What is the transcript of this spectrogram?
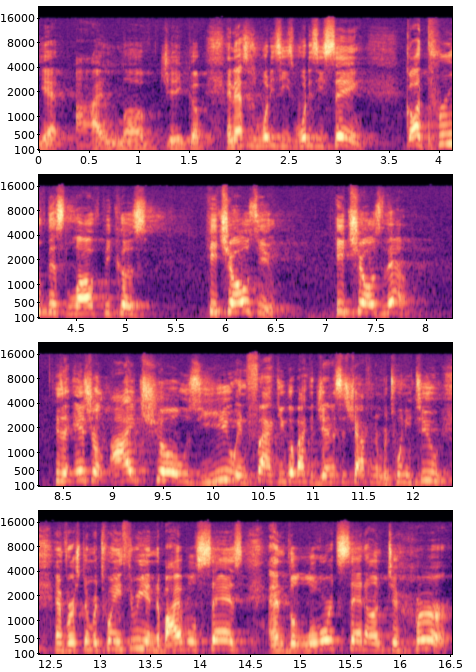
yet I love Jacob? In essence, what is he, what is he saying? God proved this love because he chose you, he chose them. He said, Israel, I chose you. In fact, you go back to Genesis chapter number 22 and verse number 23, and the Bible says, And the Lord said unto her,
